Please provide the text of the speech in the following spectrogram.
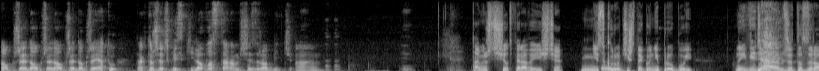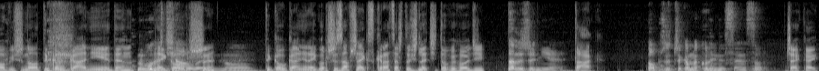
Dobrze, dobrze, dobrze, dobrze. Ja tu tak troszeczkę skillowo staram się zrobić. A... Tam już ci się otwiera wyjście. Nie skrócisz tego, nie próbuj. No i wiedziałem, że to zrobisz, no, ty gałganie jeden. No bo najgorszy. chciałem, no. Ty gałganie najgorszy. Zawsze jak skracasz, to źle ci to wychodzi. Wcale, że nie. Tak. Dobrze, czekam na kolejny sensor. Czekaj.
